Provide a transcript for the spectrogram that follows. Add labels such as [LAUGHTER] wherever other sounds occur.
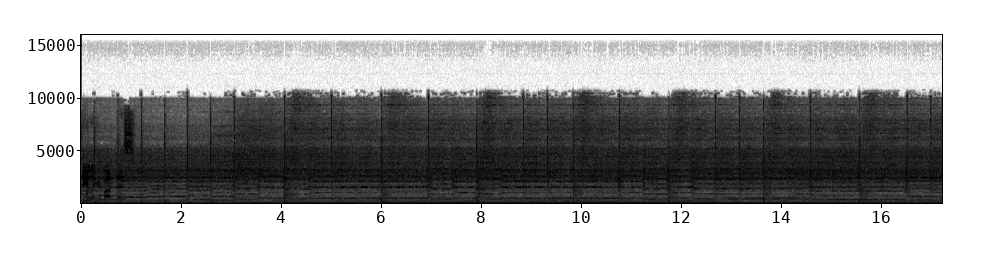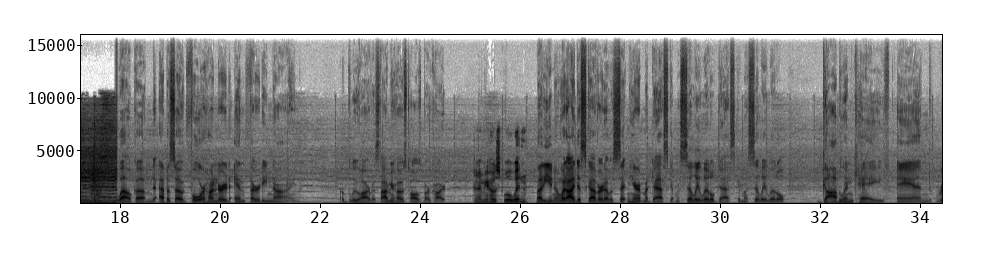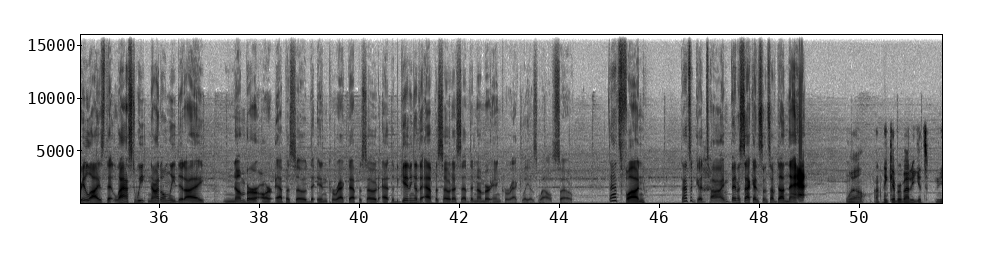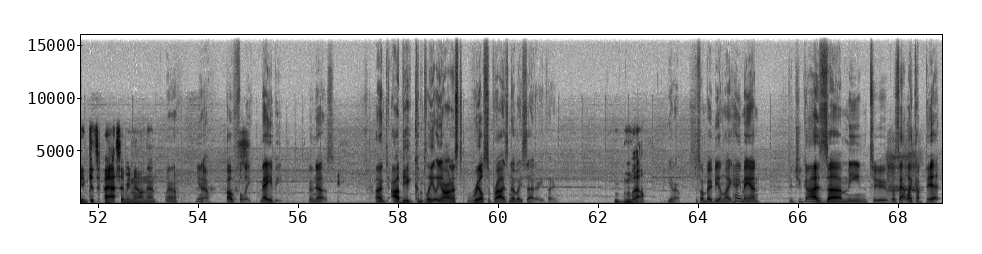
Feeling about this. Welcome to episode 439 of Blue Harvest. I'm your host, Hawes Burkhart. And I'm your host, Will Witten. Buddy, you know what I discovered? I was sitting here at my desk, at my silly little desk, in my silly little goblin cave, and realized that last week, not only did I number our episode the incorrect episode, at the beginning of the episode, I said the number incorrectly as well. So that's fun. That's a good time. Been a second since I've done that. Well, I think everybody gets gets a pass every now and then. Well, you know, hopefully, maybe. Who knows? I'm, I'll be completely honest. Real surprised nobody said anything. Well, You know, to somebody being like, "Hey, man, did you guys uh, mean to? Was that like a bit?"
